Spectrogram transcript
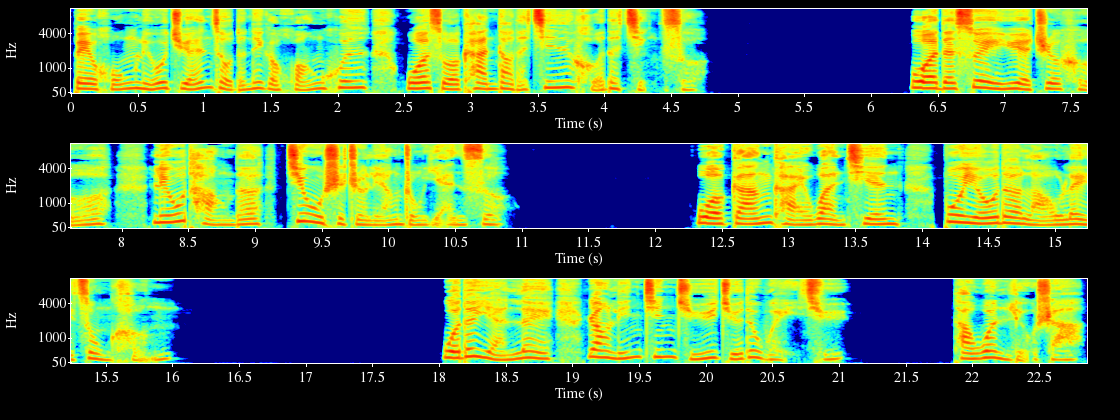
被洪流卷走的那个黄昏，我所看到的金河的景色。我的岁月之河流淌的就是这两种颜色。我感慨万千，不由得老泪纵横。我的眼泪让林金菊觉得委屈。他问柳莎：“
